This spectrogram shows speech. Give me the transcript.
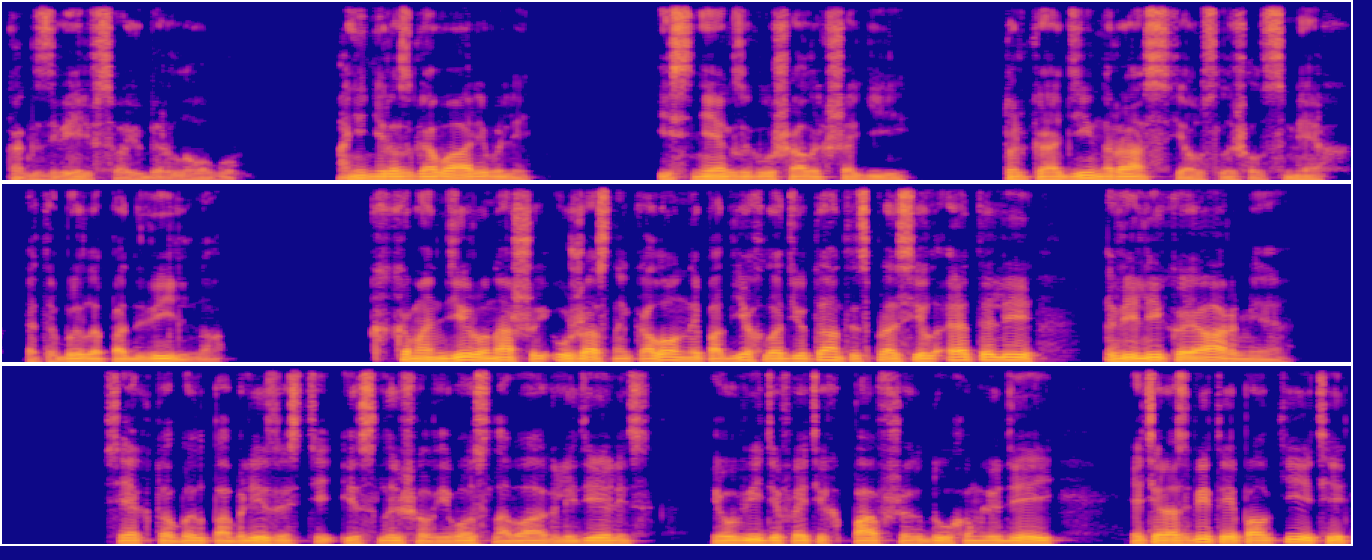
как зверь в свою берлогу. Они не разговаривали, и снег заглушал их шаги. Только один раз я услышал смех. Это было под Вильно. К командиру нашей ужасной колонны подъехал адъютант и спросил, это ли великая армия. Все, кто был поблизости и слышал его слова, огляделись, и, увидев этих павших духом людей, эти разбитые полки, эти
